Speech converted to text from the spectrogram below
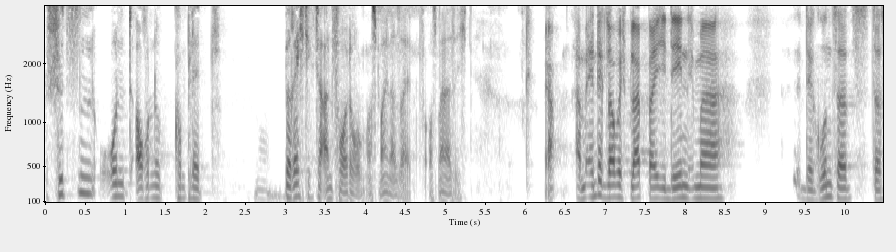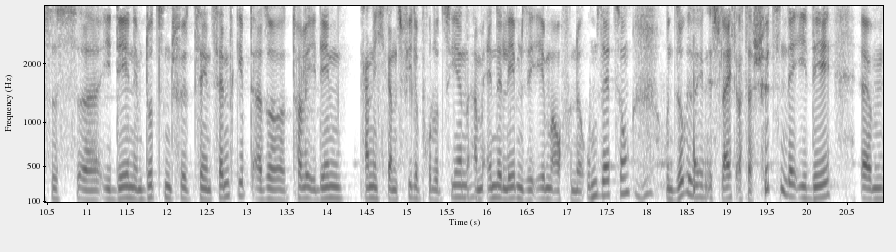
schützen und auch eine komplett berechtigte Anforderung aus meiner Seite, aus meiner Sicht. Ja, am Ende glaube ich bleibt bei Ideen immer der Grundsatz, dass es äh, Ideen im Dutzend für 10 Cent gibt. Also tolle Ideen kann ich ganz viele produzieren. Am Ende leben sie eben auch von der Umsetzung. Mhm. Und so gesehen ist vielleicht auch das Schützen der Idee ähm,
